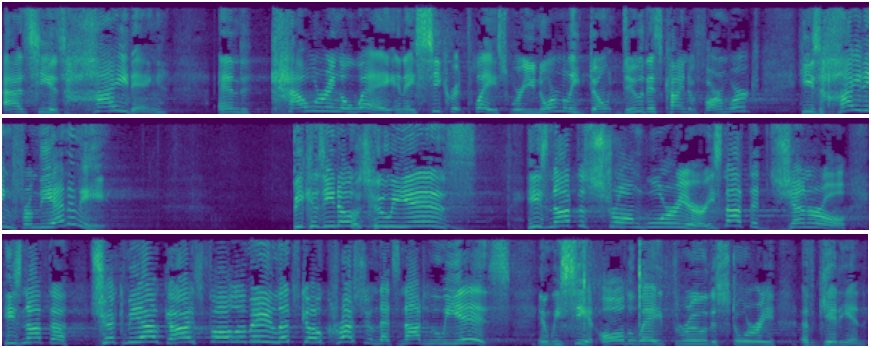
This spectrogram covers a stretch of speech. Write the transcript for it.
as he is hiding and cowering away in a secret place where you normally don't do this kind of farm work. He's hiding from the enemy because he knows who he is. He's not the strong warrior. He's not the general. He's not the, check me out, guys, follow me, let's go crush him. That's not who he is. And we see it all the way through the story of Gideon.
